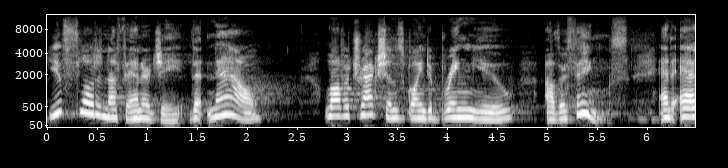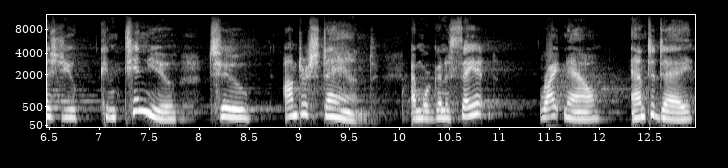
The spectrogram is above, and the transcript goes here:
you've flowed enough energy that now law of attraction is going to bring you other things. And as you continue to understand, and we're going to say it right now and today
